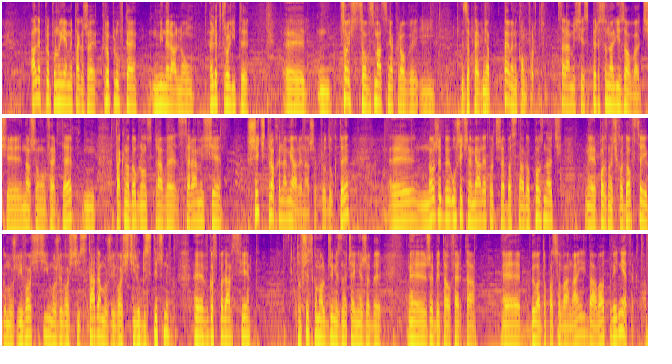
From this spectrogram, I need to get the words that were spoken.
ale proponujemy także kroplówkę mineralną, elektrolity, coś co wzmacnia krowy i zapewnia pełen komfort. Staramy się spersonalizować e, naszą ofertę. Mm, Tak na dobrą sprawę staramy się szyć trochę na miarę nasze produkty. E, No, żeby uszyć na miarę, to trzeba stado poznać, e, poznać hodowcę, jego możliwości, możliwości stada, możliwości logistyczne w, w gospodarstwie. To wszystko ma olbrzymie znaczenie, żeby, żeby ta oferta była dopasowana i dała odpowiedni efekt.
